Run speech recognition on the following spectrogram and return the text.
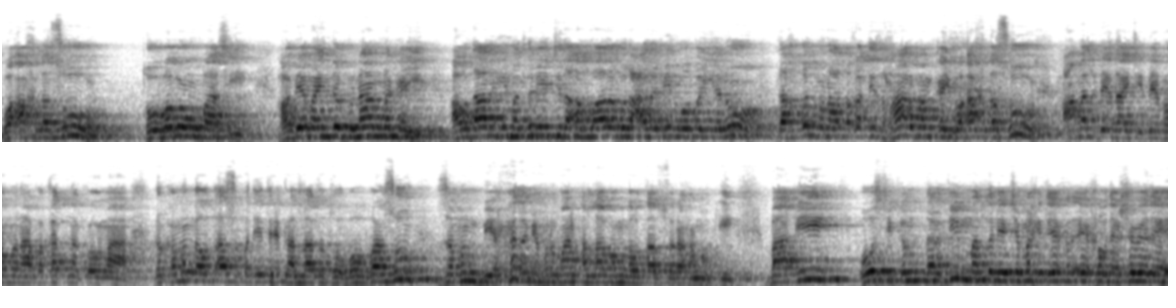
واخلصو توبه وباسي او بیا به انده ګنام نه کوي او دا رنګي مطلب چې د الله رب العالمین وبینو د خپل منافقت اظهار بم کوي واخلصو عمل به دای چې به منافقت نه کوما نو کومنګ او تاسو په دې طریقه الله ته توبه وباسو زمون به حد مهربان الله بم او تاسو رحم وکي باقی اوس کوم ترتیب مطلب چې مخې ته خو ده شوی دی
